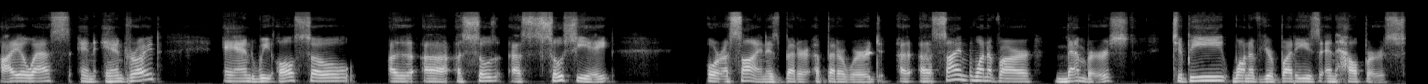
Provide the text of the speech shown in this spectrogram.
iOS, and Android. And we also uh, uh, asso- associate or assign is better a better word uh, assign one of our members to be one of your buddies and helpers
